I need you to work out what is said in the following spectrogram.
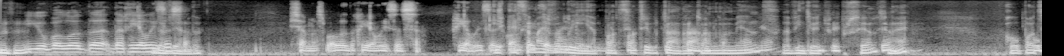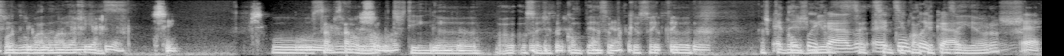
Uhum. e o valor da, realização. Chama-se valor de realização. Realizas essa mais-valia pode ser tributada autonomamente a 28%, não é? Ou pode ser englobada no IRS. Sim. O, sabes o valor que distingue, ou, ou seja, que compensa, porque eu sei que acho que é, É complicado, 10.700 é e qualquer coisa euros, É,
